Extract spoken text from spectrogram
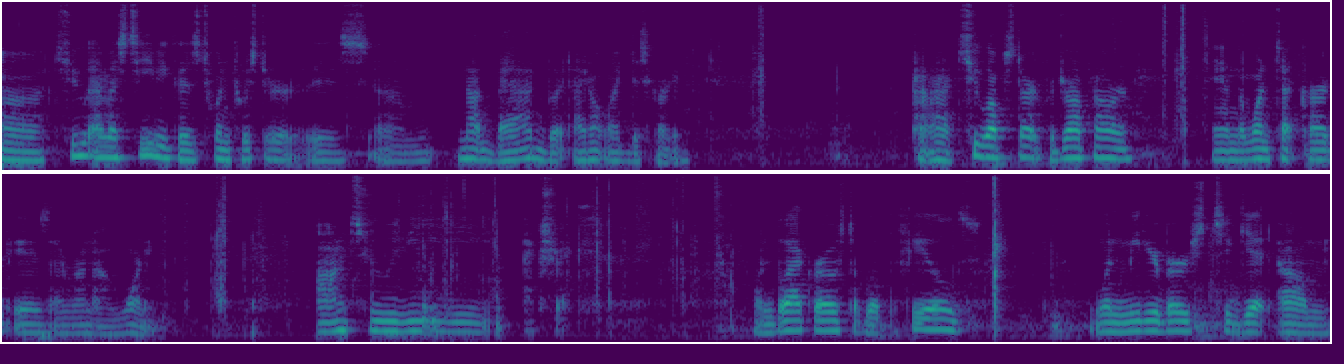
uh, two MST because Twin Twister is um, not bad, but I don't like discarding. Uh, two Upstart for draw power, and the one tech card is I run a Warning. On to the Extra Deck. One Black Rose to blow up the fields. One Meteor Burst to get um,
